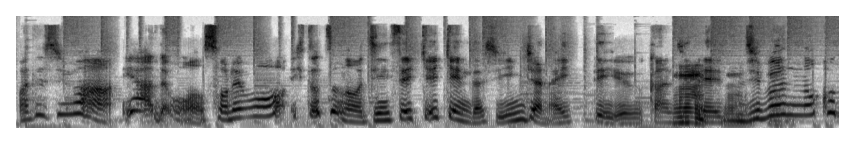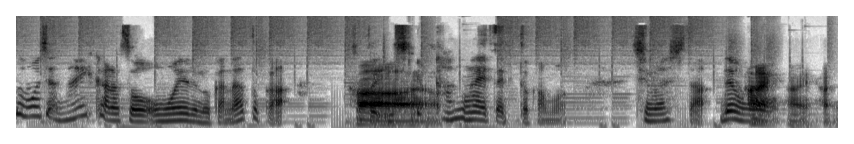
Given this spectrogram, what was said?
私はいやでもそれも一つの人生経験だしいいんじゃないっていう感じで、うんうん自分の子供じゃないからそう思えるのかなとかちょっとは一緒に考えたりとかもしました。でも、いはいはいはい。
